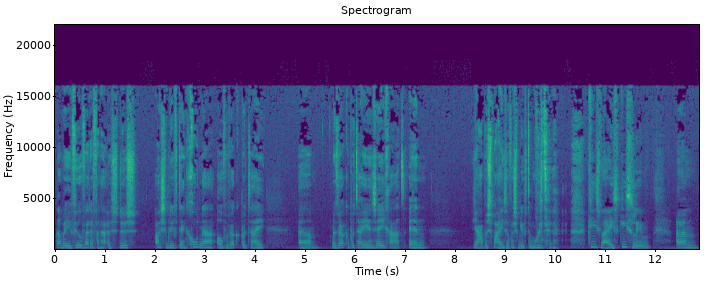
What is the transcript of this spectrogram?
Dan ben je veel verder van huis. Dus alsjeblieft, denk goed na over welke partij, um, met welke partij je in zee gaat. En ja, bespaar jezelf alsjeblieft de moeite. kies wijs, kies slim. Um,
